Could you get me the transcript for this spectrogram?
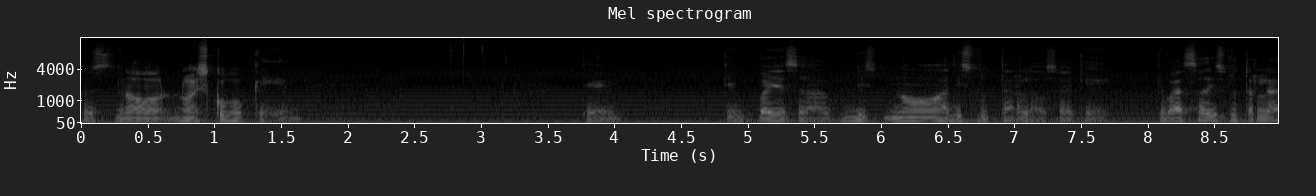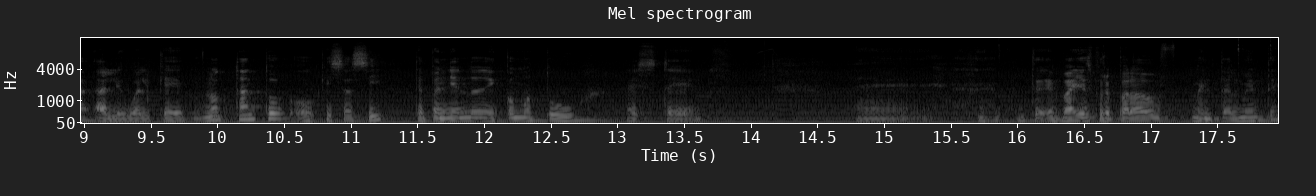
pues no, no es como que, que, que vayas a no a disfrutarla, o sea que, que vas a disfrutarla al igual que, no tanto, o quizás sí, dependiendo de cómo tú este, eh, vayas preparado mentalmente.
